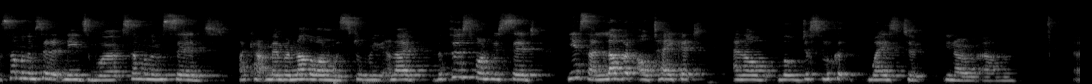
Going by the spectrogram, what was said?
some of them said it needs work. Some of them said, I can't remember. Another one was still reading. And I, the first one who said, yes, I love it. I'll take it. And I'll, we'll just look at ways to, you know, um, uh,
